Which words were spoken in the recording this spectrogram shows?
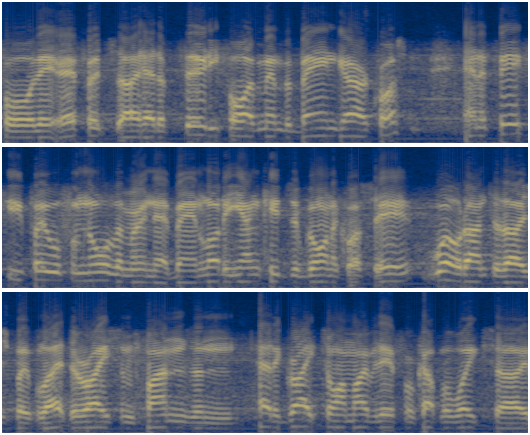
for their efforts. They had a 35-member band go across, and a fair few people from Northam are in that band. A lot of young kids have gone across there. Well done to those people. They had to raise some funds and had a great time over there for a couple of weeks. So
